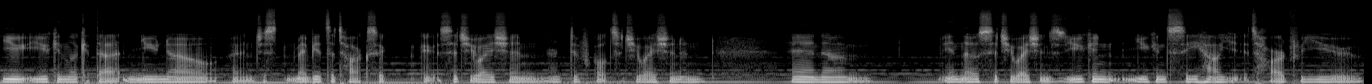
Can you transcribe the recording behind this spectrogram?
you you can look at that and you know, and just maybe it's a toxic uh, situation or difficult situation, and and um, in those situations, you can you can see how you, it's hard for you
